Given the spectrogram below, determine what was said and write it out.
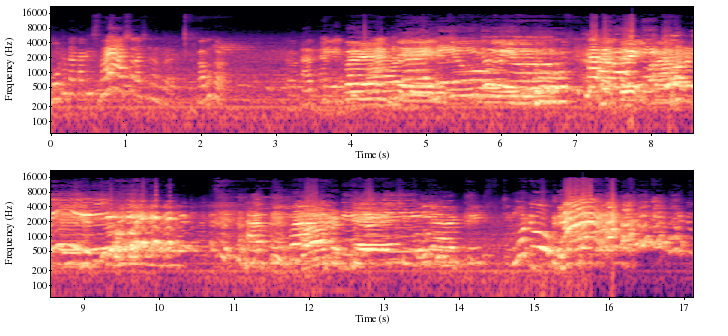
মোটুটা কাটিস ভাই আসেন আসেন আসেন। বাবু ধর happy birthday to you happy birthday happy birthday মোটু মোটু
